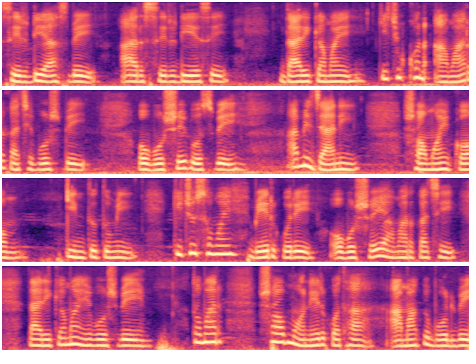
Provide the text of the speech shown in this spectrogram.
শিরডি আসবে। আর শিরডি এসে দাড়ি কামায়ে কিছুক্ষণ আমার কাছে বসবে, অবশ্যই বসবে। আমি জানি সময় কম, কিন্তু তুমি কিছু সময় বের করে অবশ্যই আমার কাছে দাড়ি কামায়ে বসবে। তোমার সব মনের কথা আমাকে বলবে,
